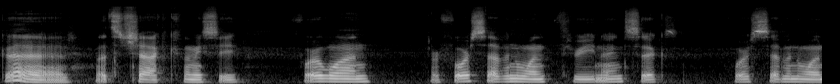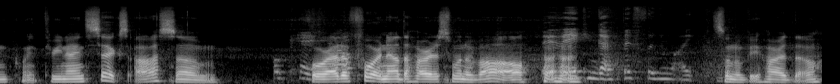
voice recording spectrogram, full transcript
Good. Let's check. Let me see. Four one or four seven one three nine six. Four seven one point three nine six. Awesome. Four out of four. Now the hardest one of all. And this can get this one right. one will be hard though.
